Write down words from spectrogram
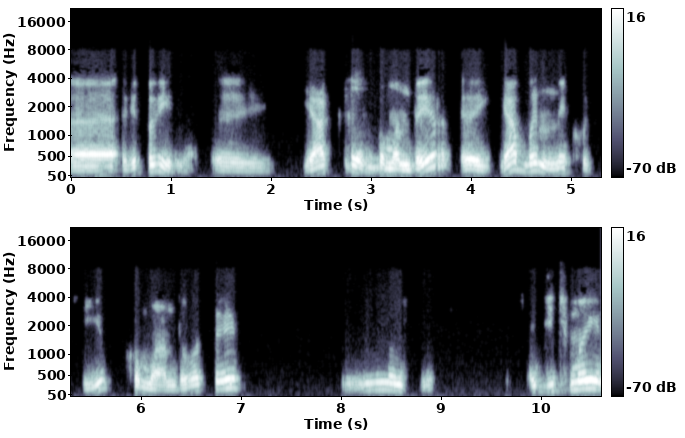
Е, відповідно, е, як командир, е, я би не хотів командувати ну, дітьми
